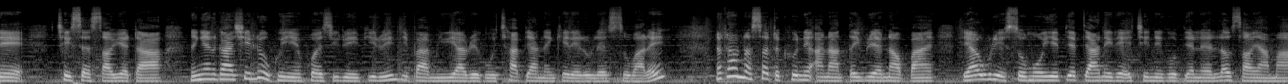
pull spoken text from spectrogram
နဲ့ချိတ်ဆက်ဆောင်ရွက်တာနိုင်ငံတကာရှိလူခွင့်ရေးဖွဲ့စည်းတွေပြည်တွင်းပြည်ပမီဒီယာတွေကိုချပြနိုင်ခဲ့တယ်လို့လည်းဆိုပါတယ်။2021ခုနှစ်အာဏာသိမ်းပြီးတဲ့နောက်ပိုင်းတရားဥပဒေစိုးမိုးရေးပြက်ပြားနေတဲ့အခြေအနေကိုပြန်လည်လှုပ်ဆောင်ရမှာ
